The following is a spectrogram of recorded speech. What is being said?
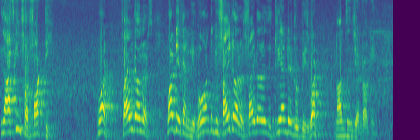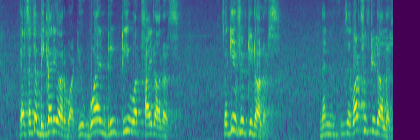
he's asking for 40. What? $5? What you can give? Oh, want to give $5? $5 is 300 rupees. What nonsense you are talking? You are such a bhikari or what? You go and drink tea worth $5. So give fifty dollars. Then you say, what fifty dollars?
